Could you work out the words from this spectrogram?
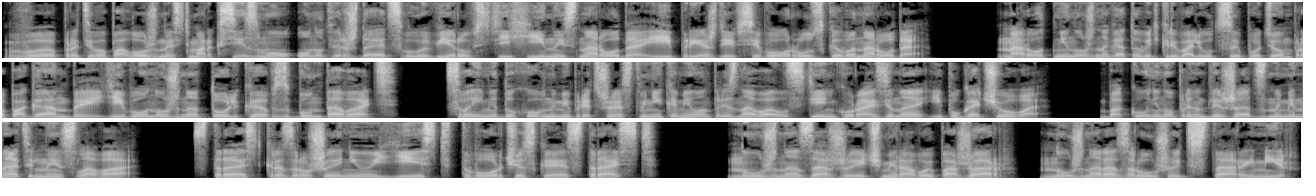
В противоположность марксизму он утверждает свою веру в стихийность народа и прежде всего русского народа. Народ не нужно готовить к революции путем пропаганды, его нужно только взбунтовать. Своими духовными предшественниками он признавал Стеньку Разина и Пугачева. Бакунину принадлежат знаменательные слова Страсть к разрушению есть творческая страсть. Нужно зажечь мировой пожар, нужно разрушить старый мир.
